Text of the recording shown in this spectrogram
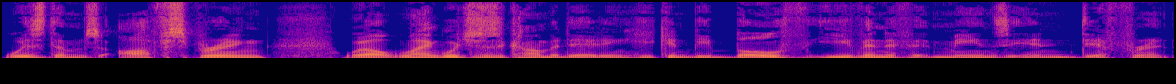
wisdom's offspring? Well, language is accommodating. He can be both, even if it means in different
